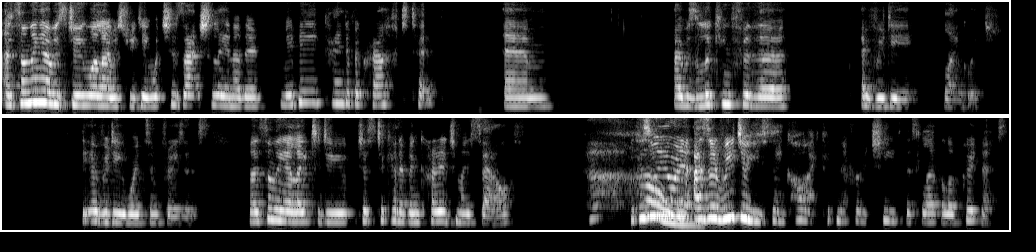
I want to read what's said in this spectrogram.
And something I was doing while I was reading, which is actually another maybe kind of a craft tip. Um, I was looking for the everyday language, the everyday words and phrases. That's something I like to do just to kind of encourage myself. Because when you're, Oh. as a reader, you think, oh, I could never achieve this level of greatness.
